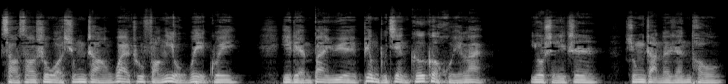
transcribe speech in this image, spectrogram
嫂嫂说我兄长外出访友未归，一连半月并不见哥哥回来。又谁知兄长的人头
